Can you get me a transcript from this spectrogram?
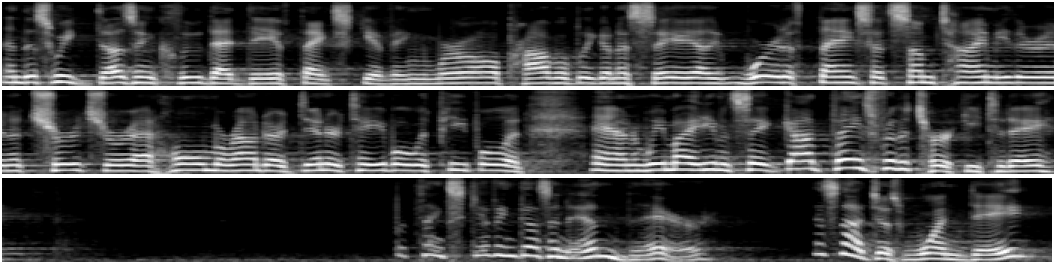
And this week does include that day of Thanksgiving. We're all probably going to say a word of thanks at some time, either in a church or at home around our dinner table with people. And, and we might even say, God, thanks for the turkey today. But Thanksgiving doesn't end there. It's not just one day,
